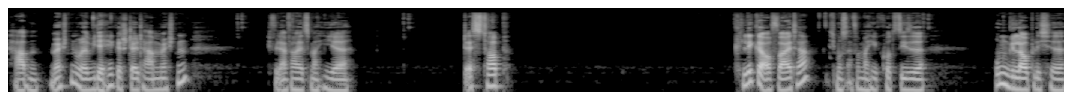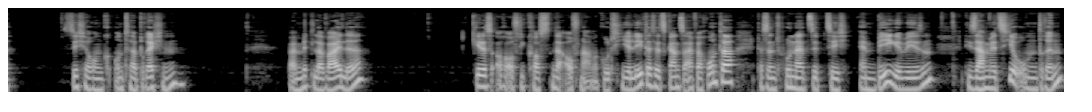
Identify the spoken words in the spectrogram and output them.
haben möchten oder wiederhergestellt haben möchten. Ich will einfach jetzt mal hier Desktop. Klicke auf Weiter. Ich muss einfach mal hier kurz diese unglaubliche Sicherung unterbrechen. Weil mittlerweile geht es auch auf die Kosten der Aufnahme. Gut, hier lädt das jetzt ganz einfach runter. Das sind 170 MB gewesen. Diese haben wir jetzt hier oben drin.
